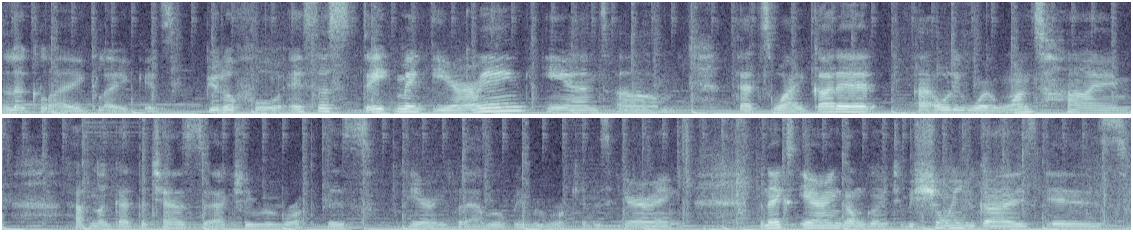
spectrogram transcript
look like. Like it's beautiful. It's a statement earring and um, that's why I got it. I only wore it one time. I have not got the chance to actually rework this earring but I will be reworking this earring the next earring I'm going to be showing you guys is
